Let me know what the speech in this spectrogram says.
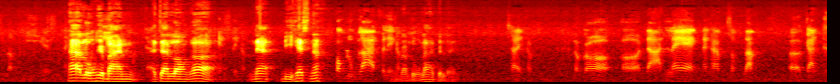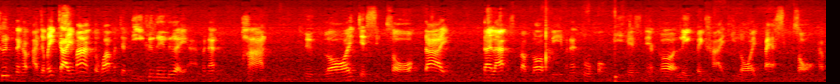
สำหรับ BH นะครับถ้าโรงพยาบาลอาจารย์ลองก็ BH เลยครับเนี่ย BH เนาะบำรุงราดไปเลยครับบำรุงราชไปเลย ใช่ครับ แล้วก็เอ่อด่านแรกนะครับสำหรับเอ่อการขึ้นนะครับ อาจจะไม่ไกลมากแต่ว่ามันจะดีขึ้นเรื่อยๆอะเพราะฉะนั้นผ่าน 172 ได้ ได้ละสำหรับรอบนี้เพราะฉะนั้นตัวของ BH เนี่ยก็เล็งไปขายที่ 182 ครับ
